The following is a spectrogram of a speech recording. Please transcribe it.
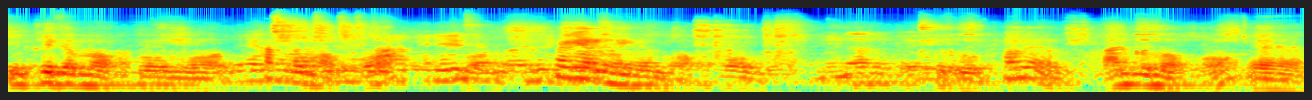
육회도 먹고 뭐 탕도 먹고 뭐 평양냉면 먹고 그리고 평양 만두 먹고 예.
